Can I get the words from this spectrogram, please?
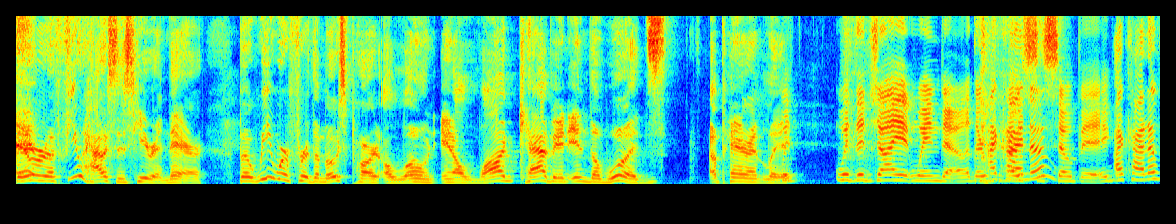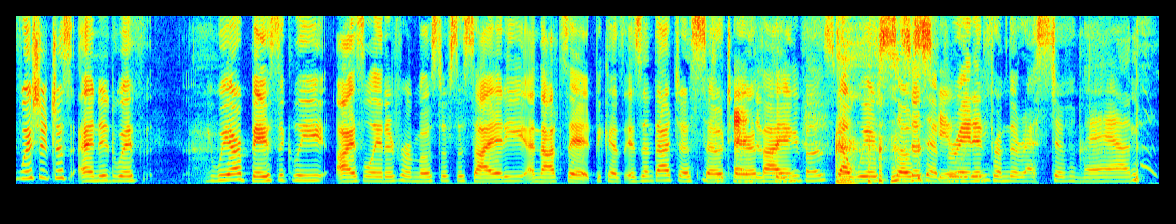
there were a few houses here and there, but we were for the most part alone in a log cabin in the woods, apparently. With with the giant window. Their I house kind of- is so big. I kind of wish it just ended with we are basically isolated from most of society and that's it because isn't that just so The terrifying that we're so, So separated scary. from the rest of man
